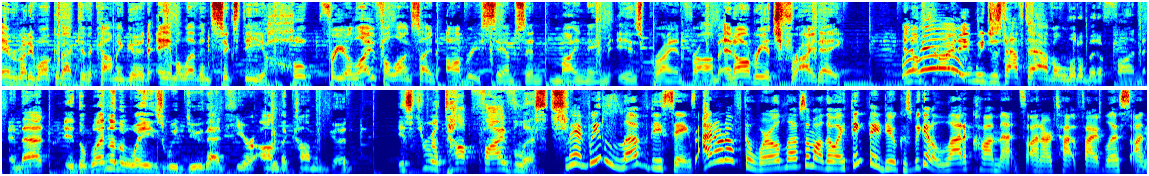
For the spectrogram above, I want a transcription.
Hey, everybody, welcome back to the Common Good AM 1160 Hope for Your Life alongside Aubrey Sampson. My name is Brian Fromm. And Aubrey, it's Friday. And on Friday, we just have to have a little bit of fun. And that, the one of the ways we do that here on the Common Good is through a top five list. Man, we love these things. I don't know if the world loves them, although I think they do because we get a lot of comments on our top five list on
